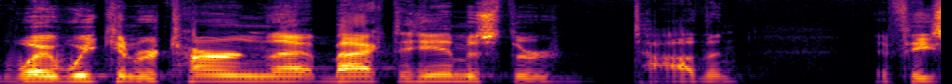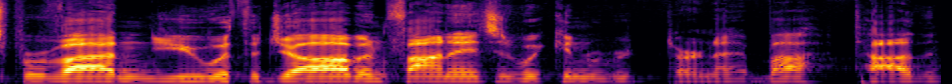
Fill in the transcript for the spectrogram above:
the way we can return that back to Him is through tithing. If He's providing you with a job and finances, we can return that by tithing,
